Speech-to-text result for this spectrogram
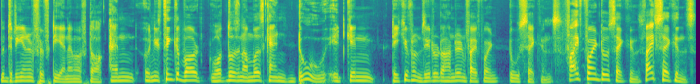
with 350 nm of torque. And when you think about what those numbers can do, it can take you from zero to 100 in 5.2 seconds. 5.2 seconds, five seconds,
